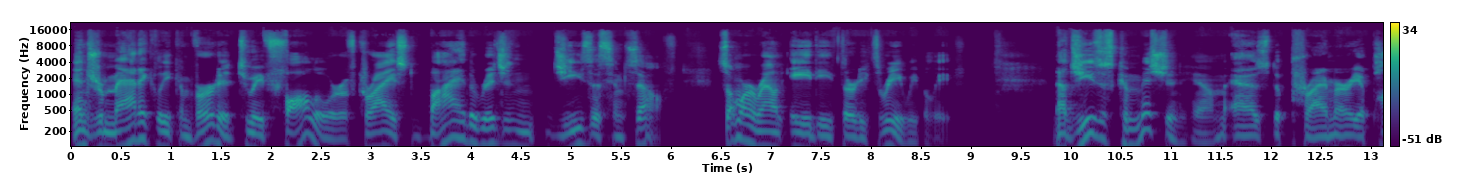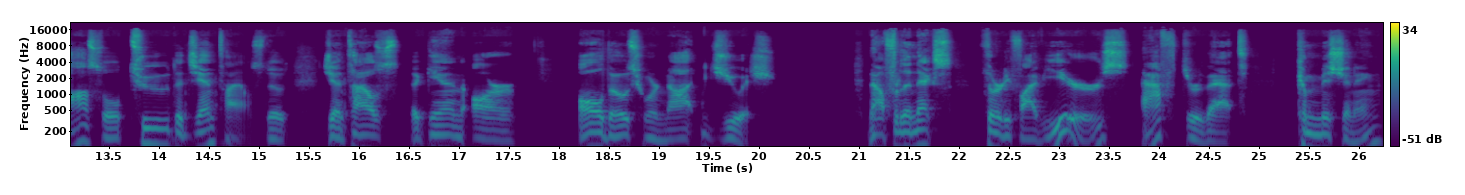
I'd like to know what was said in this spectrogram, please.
and mm-hmm. dramatically converted to a follower of Christ by the risen Jesus himself, somewhere around AD 33, we believe. Now, Jesus commissioned him as the primary apostle to the Gentiles. The Gentiles, again, are all those who are not Jewish. Now, for the next 35 years after that commissioning,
